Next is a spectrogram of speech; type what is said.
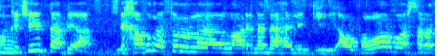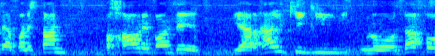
خو که چیرته بیا د خبرو اترو له لارې نه نه حلیږي او په وار وار سره د افغانستان په خاورې باندې یرغل کیږي نو دا خو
